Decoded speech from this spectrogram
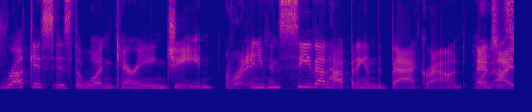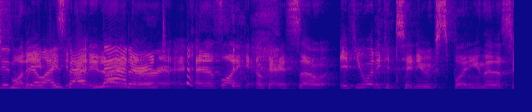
Ruckus is the one carrying Jean. Right. And you can see that happening in the background. Which and is I didn't funny realize that didn't mattered. either. And it's like, okay, so if you want to continue explaining this,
